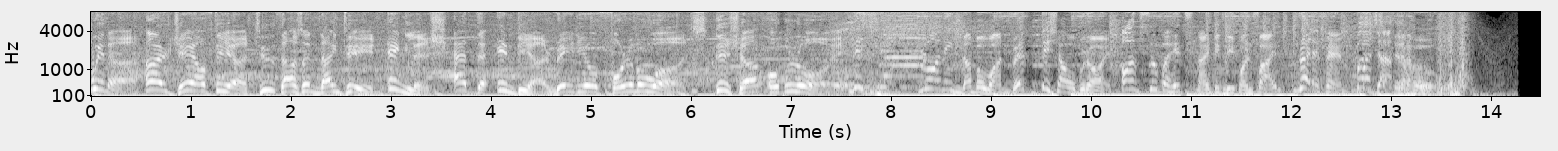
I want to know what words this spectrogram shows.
Winner, RJ of the Year 2019 English at the India Radio Forum Awards, Disha Oberoi. Disha! Morning number one with Disha Oberoi on Super Hits 93.5 Red FM. Bajate raho.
